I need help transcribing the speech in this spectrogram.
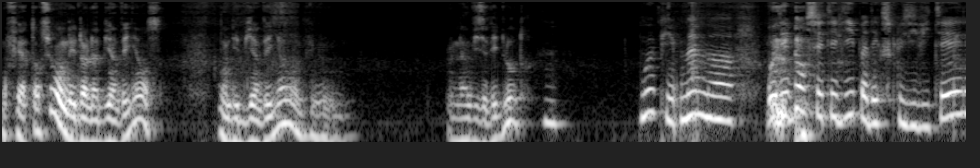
On fait attention, on est dans la bienveillance. On est bienveillant. l'un vis-à-vis de l'autre. Oui, puis même euh, au début, on s'était dit pas d'exclusivité.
